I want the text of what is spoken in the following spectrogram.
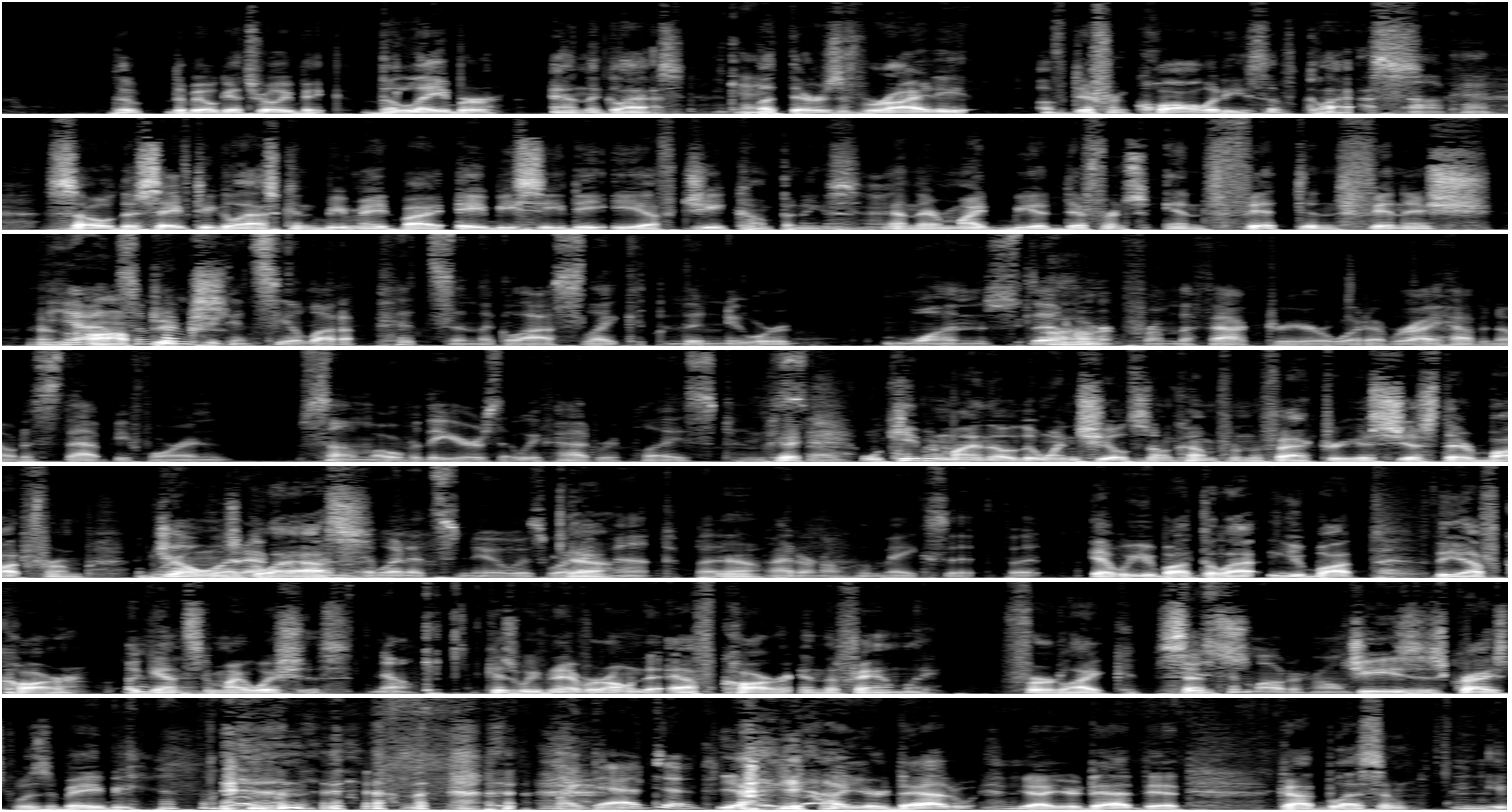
the the bill gets really big. The labor and the glass, Okay. but there's a variety of different qualities of glass. okay, So the safety glass can be made by A, B, C, D, E, F, G companies, Mm-hmm. and there might be a difference in fit and finish and yeah. and optics. sometimes you can see a lot of pits in the glass, like the newer ones that Uh-huh. aren't from the factory or whatever. I have noticed that before in some over the years that we've had replaced. Okay. So, Well, keep in mind though, the windshields don't come from the factory. It's just they're bought from Jones whatever, Glass. when, when it's new is what Yeah. I meant, but Yeah. I don't know who makes it. But yeah, well, you bought the la- you bought the F car Mm-hmm. against my wishes no, because we've never owned a F car in the family for like since Just a motorhome. Jesus Christ was a baby. My dad did. yeah, yeah, your dad. Yeah, your dad did. God bless him.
